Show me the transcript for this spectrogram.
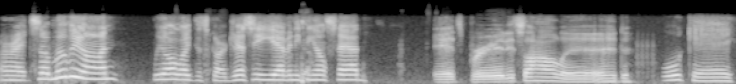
All right, so moving on. We all like this card. Jesse, you have anything else to add? It's pretty solid. Okay.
